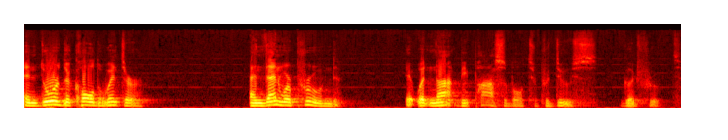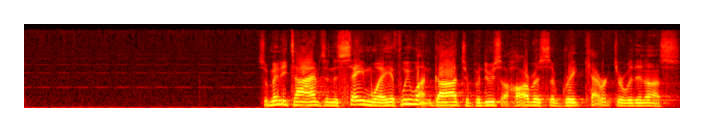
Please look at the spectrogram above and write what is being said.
endured the cold winter, and then were pruned, it would not be possible to produce good fruit. So many times, in the same way, if we want God to produce a harvest of great character within us,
